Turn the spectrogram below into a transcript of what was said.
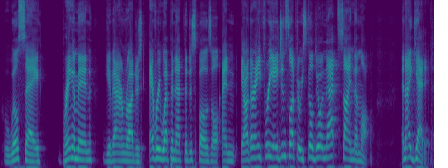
who will say, bring him in, give Aaron Rodgers every weapon at the disposal. And are there any free agents left? Are we still doing that? Sign them all. And I get it.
